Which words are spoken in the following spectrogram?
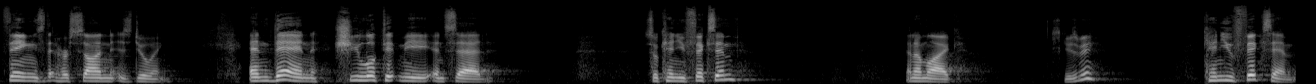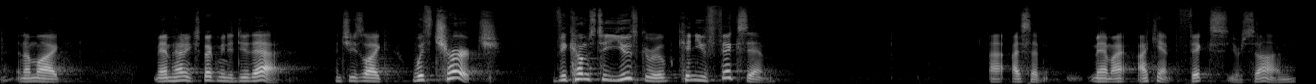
things that her son is doing. And then she looked at me and said, So can you fix him? And I'm like, Excuse me? Can you fix him? And I'm like, Ma'am, how do you expect me to do that? And she's like, With church. If he comes to youth group, can you fix him? I, I said, Ma'am, I, I can't fix your son.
